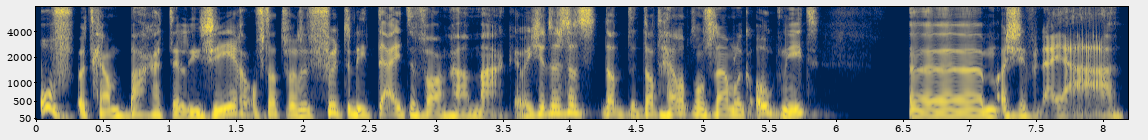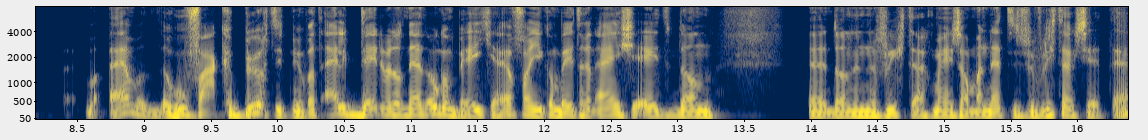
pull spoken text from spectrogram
of het gaan bagatelliseren of dat we er futiliteit ervan gaan maken. Weet je, dus dat, dat, dat helpt ons namelijk ook niet. Ehm, als je zegt van, nou ja, hoe vaak gebeurt dit nu? Want eigenlijk deden we dat net ook een beetje. Hè, van je kan beter een ijsje eten dan, eh, dan in een vliegtuig. Maar je zal maar net in zo'n vliegtuig zitten. Hè?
